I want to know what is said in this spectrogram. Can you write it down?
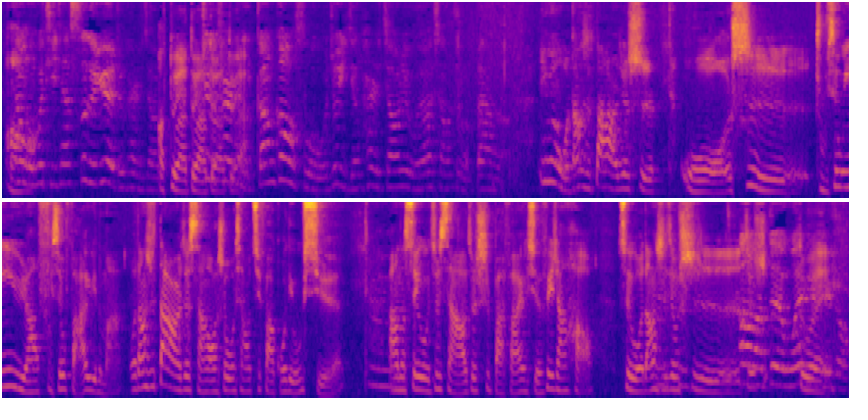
哦但我会提前四个月就开始焦虑。啊对啊对啊这个对啊对啊事儿你刚告诉我，我就已经开始焦虑，我要想怎么办了。因为我当时大二就是我是主修英语，然后辅修法语的嘛。我当时大二就想要说，我想要去法国留学，嗯然后呢，所以我就想要就是把法语学非常好。所以我当时就是、就是、哦，对我也是这种，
